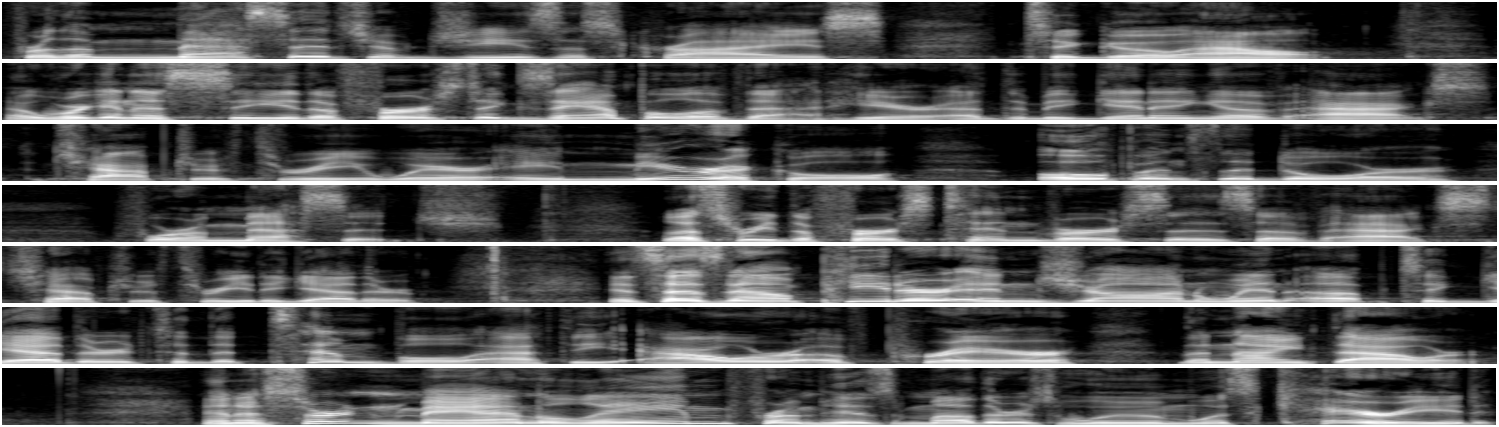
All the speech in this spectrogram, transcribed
for the message of Jesus Christ to go out. Now, we're going to see the first example of that here at the beginning of Acts chapter 3, where a miracle opens the door for a message. Let's read the first 10 verses of Acts chapter 3 together. It says, Now Peter and John went up together to the temple at the hour of prayer, the ninth hour. And a certain man, lame from his mother's womb, was carried,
